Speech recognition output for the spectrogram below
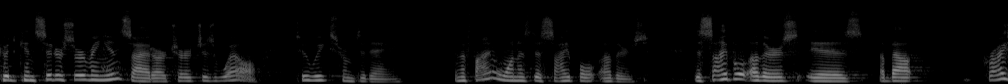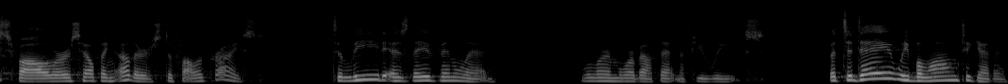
could consider serving inside our church as well, two weeks from today. And the final one is disciple others. Disciple others is about Christ followers helping others to follow Christ, to lead as they've been led. We'll learn more about that in a few weeks. But today we belong together.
